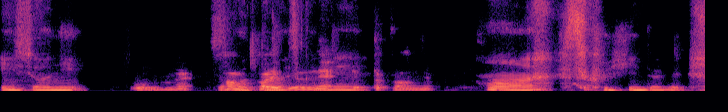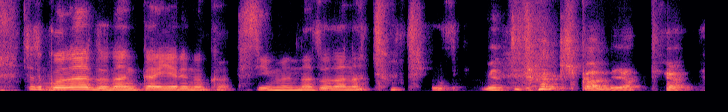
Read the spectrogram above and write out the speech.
印象にそうね。残って3回分ね、やったからね。はい、すごい頻度で。ちょっとこの後何回やるのか、私今謎だなって思ってるんですめっちゃ短期間でやったよ。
